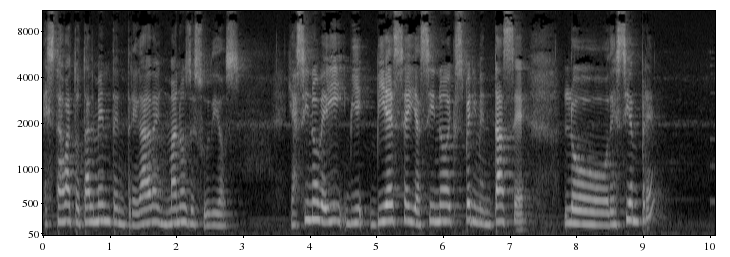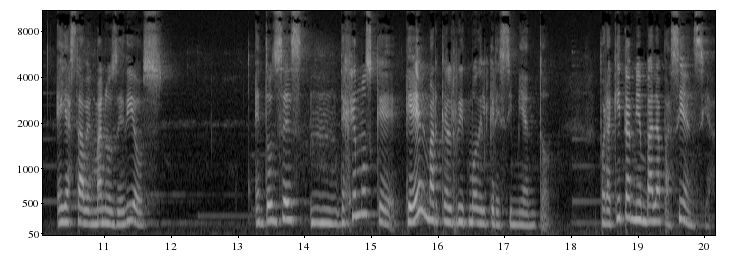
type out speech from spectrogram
estaba totalmente entregada en manos de su Dios. Y así no veí, viese y así no experimentase lo de siempre, ella estaba en manos de Dios. Entonces, mm, dejemos que, que Él marque el ritmo del crecimiento. Por aquí también va la paciencia.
